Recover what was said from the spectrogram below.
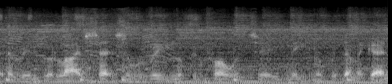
and a, really good live set, so we're really looking forward to meeting up with them again.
